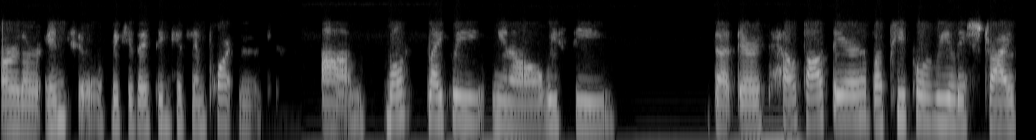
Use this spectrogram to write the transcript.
further into because I think it's important. Um, most likely, you know, we see that there's help out there, but people really strive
